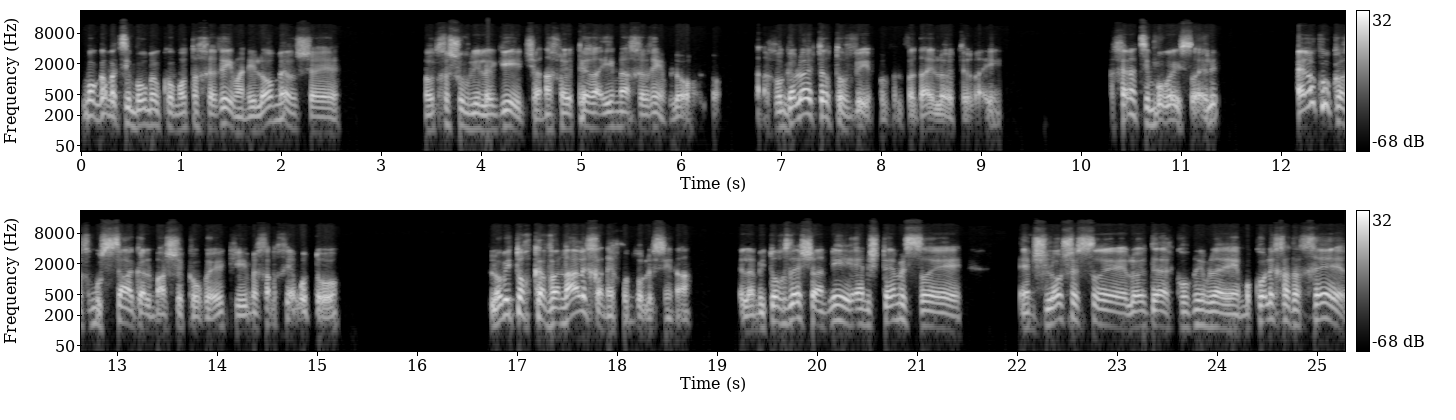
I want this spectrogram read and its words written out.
כמו גם הציבור במקומות אחרים, אני לא אומר ש... מאוד חשוב לי להגיד שאנחנו יותר רעים מאחרים, לא, לא. אנחנו גם לא יותר טובים, אבל ודאי לא יותר רעים. לכן הציבור הישראלי, אין לו כל כך מושג על מה שקורה, כי מחנכים אותו לא מתוך כוונה לחנך אותו לשנאה, אלא מתוך זה שאני N12, N13, לא יודע איך קוראים להם, או כל אחד אחר,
